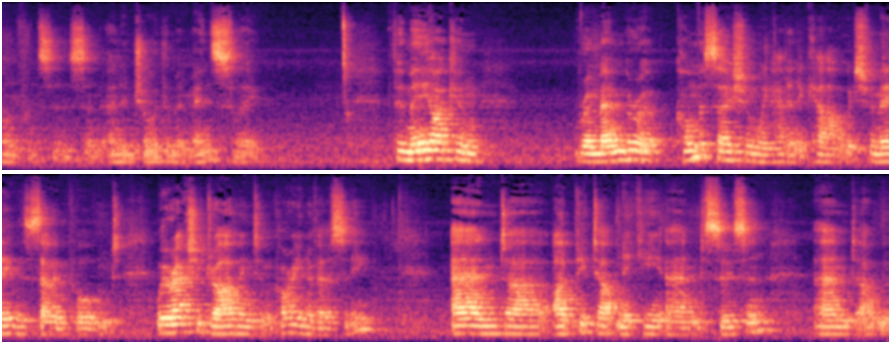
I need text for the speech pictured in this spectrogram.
conferences and, and enjoyed them immensely. For me, I can remember a conversation we had in a car, which for me was so important. We were actually driving to Macquarie University, and uh, I picked up Nikki and Susan, and uh, we,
